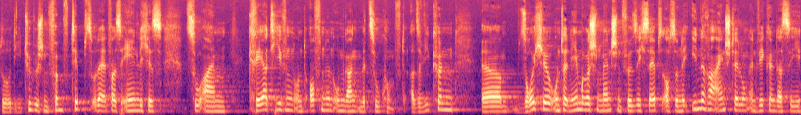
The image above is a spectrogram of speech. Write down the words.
so die typischen fünf Tipps oder etwas ähnliches zu einem kreativen und offenen Umgang mit Zukunft. Also wie können äh, solche unternehmerischen Menschen für sich selbst auch so eine innere Einstellung entwickeln, dass sie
